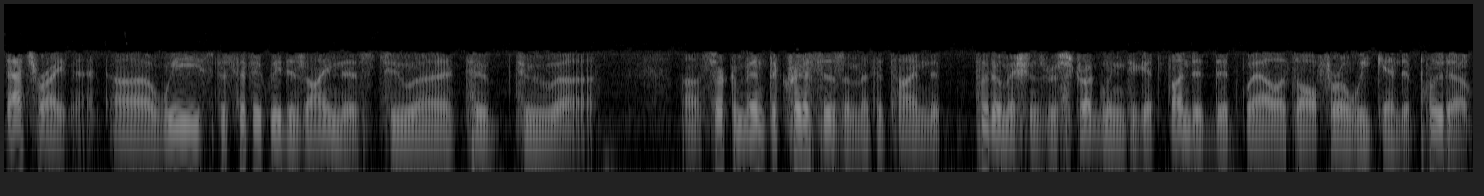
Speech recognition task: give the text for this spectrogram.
That's right, man. Uh, we specifically designed this to uh, to to uh, circumvent the criticism at the time that Pluto missions were struggling to get funded. That well, it's all for a weekend at Pluto.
